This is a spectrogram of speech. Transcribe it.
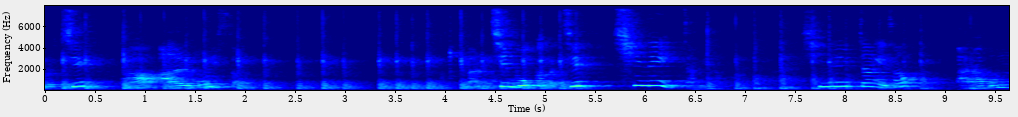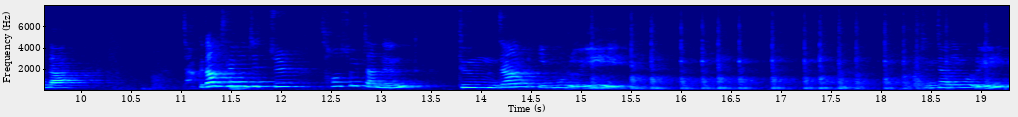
그렇지? 다 알고 있어요. 마치 무엇과 같이 신의 입장이에요. 신의 입장에서 바라본다. 자, 그 다음 세 번째 줄 서술자는 등장인물의 등장인물의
